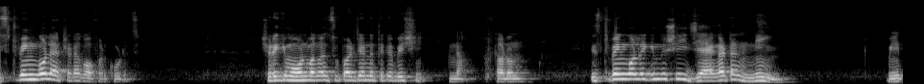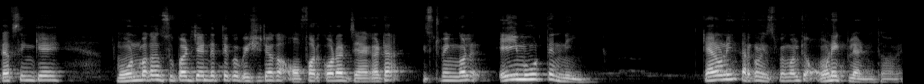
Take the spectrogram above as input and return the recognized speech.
ইস্টবেঙ্গল একটা টাকা অফার করেছে। সেটা কি মোহনবাগান সুপার জায়েন্টের থেকে বেশি? না, কারণ ইস্টবেঙ্গলের কিন্তু সেই জায়গাটা নেই। মেহতাব সিংকে মোহনবাগান সুপার জায়েন্টের থেকেও বেশি টাকা অফার করার জায়গাটা ইস্টবেঙ্গলের এই মুহূর্তে নেই। কেন নেই? তার কারণ ইস্টবেঙ্গলকে অনেক প্লেয়ার নিতে হবে।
